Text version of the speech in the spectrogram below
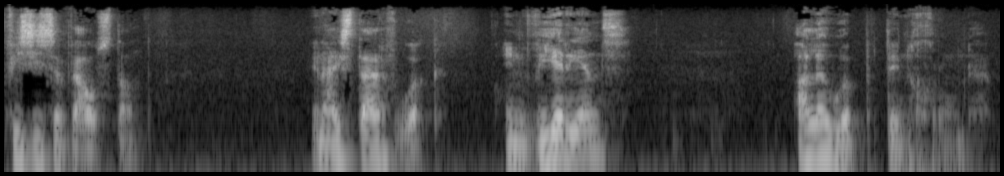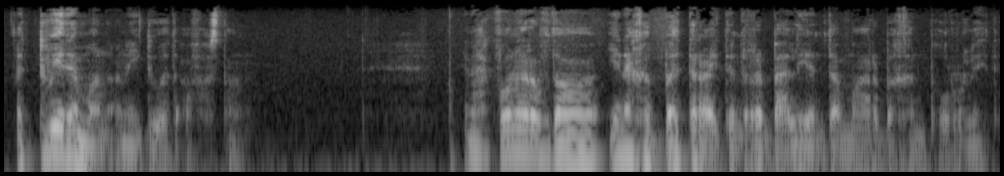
fisiese welstand. En hy sterf ook en weer eens alle hoop ten gronde. 'n Tweede man aan die dood afgestaan. En ek wonder of daar enige bitterheid en rebellie in Tamar begin borrel het.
